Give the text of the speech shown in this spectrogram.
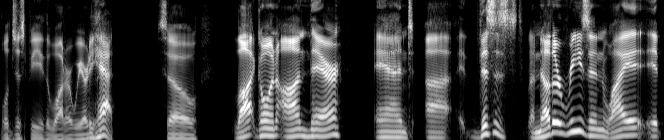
will just be the water we already had. So, a lot going on there. And uh, this is another reason why it,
